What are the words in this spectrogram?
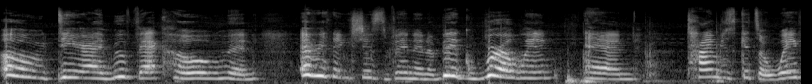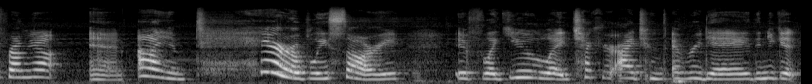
oh dear, I moved back home, and everything's just been in a big whirlwind, and time just gets away from you. And I am terribly sorry if like you like check your iTunes every day, then you get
